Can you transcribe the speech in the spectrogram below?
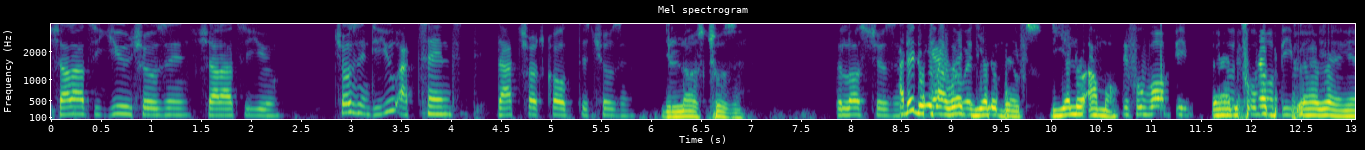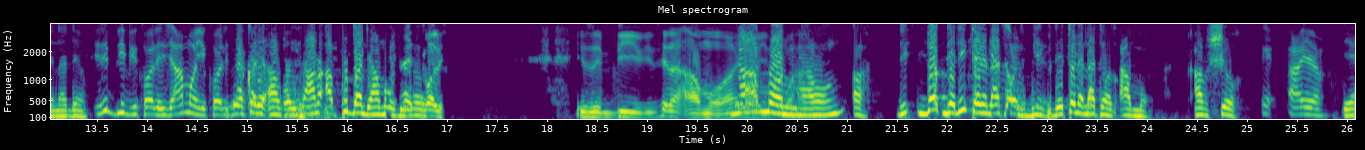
Shout out to you, Chosen. Shout out to you. Chosen, do you attend that church called The Chosen? The Lord's chosen. The Lost Chosen? I did the one that wear wear the yellow belt, the yellow armor? The football beep. Uh, no, the the football football- beep. uh, yeah, yeah, not them. Is it beep you call it? Is it armor you call it? I call it armor. It's armor- I put on the armor. Of Let's call it. It's a beef. It's in an armor. No, armor know now. Oh, they, they didn't tell them that it was beef. They told them that it was armor. I'm sure. Ayo. Yeah.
